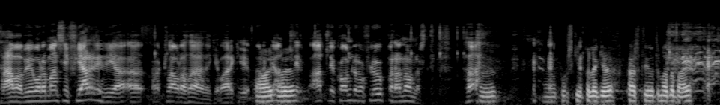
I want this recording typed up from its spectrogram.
það var, við vorum manns í fjarrri því að, að, klára það eða ekki, var ekki, voru ekki allir, allir komnir á flug bara nánast. Það, var búið skipilegja partí út um alla bæ.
